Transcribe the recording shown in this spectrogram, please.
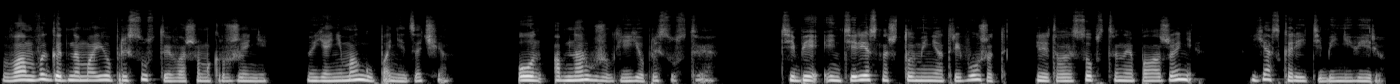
Вам выгодно мое присутствие в вашем окружении, но я не могу понять, зачем. Он обнаружил ее присутствие. Тебе интересно, что меня тревожит, или твое собственное положение? Я скорее тебе не верю.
